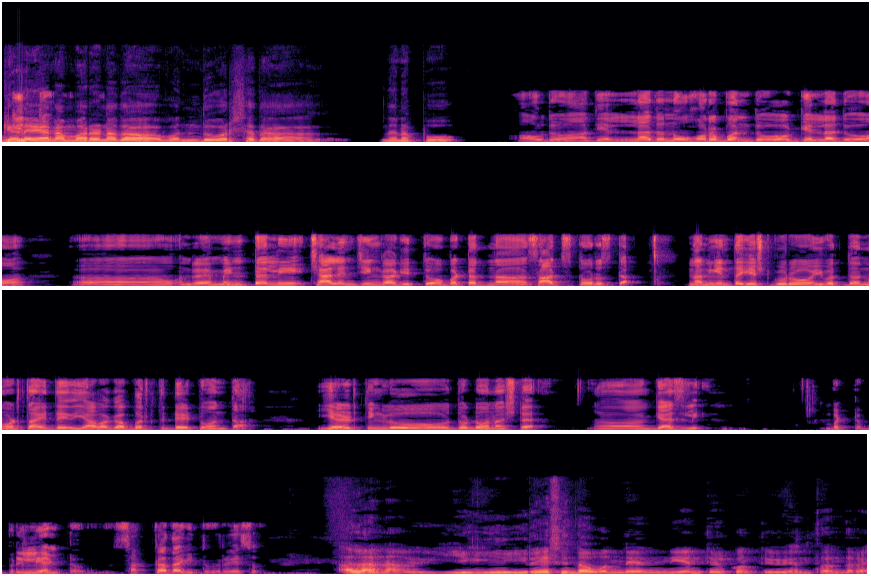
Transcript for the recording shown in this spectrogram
ಗೆಳೆಯನ ಮರಣದ ಒಂದು ವರ್ಷದ ನೆನಪು. ಹೌದು ಅದೆಲ್ಲದನ್ನು ಹೊರಬಂದು ಗೆಲ್ಲೋದು. ಅಂದ್ರೆ ಮೆಂಟಲಿ ಚಾಲೆಂಜಿಂಗ್ ಆಗಿತ್ತು ಬಟ್ ಅದನ್ನ ಸಾಧಿಸಿ ತೋರಿಸ್ದ. ನನಗಿಂತ ಎಷ್ಟು ಗುರು ಇವತ್ತು ನೋಡ್ತಾ ಇದ್ದೆ ಯಾವಾಗ ಬರ್ತ್ ಡೇಟು ಅಂತ. ಎರಡು ತಿಂಗಳು ದೊಡ್ಡವನಷ್ಟೇ ಗ್ಯಾಸ್ಲಿ ಬಟ್ ಬ್ರಿಲಿಯಂಟ್ ಸಕ್ಕತ್ತಾಗಿತ್ತು ರೇಸು ಅಲ್ಲ ನಾವು ಈ ರೇಸಿಂದ ರೇಸ್ ಇಂದ ಒಂದೇನ್ ಏನ್ ತಿಳ್ಕೊಂತೀವಿ ಅಂತಂದ್ರೆ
